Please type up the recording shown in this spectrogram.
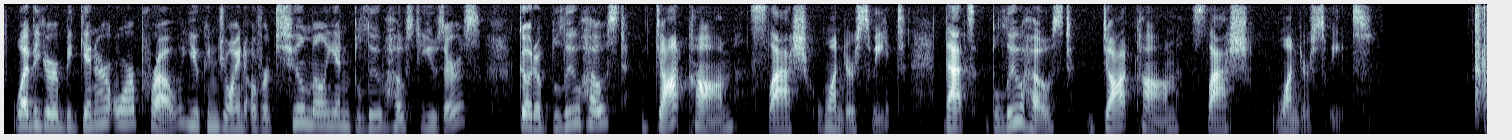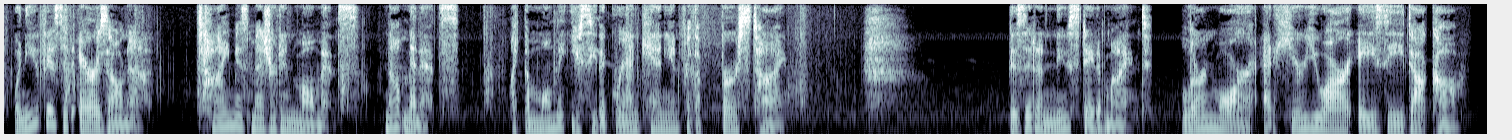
Whether you're a beginner or a pro, you can join over 2 million Bluehost users. Go to bluehost.com slash wondersuite. That's bluehost.com slash wondersuite. When you visit Arizona, time is measured in moments, not minutes. Like the moment you see the Grand Canyon for the first time. Visit a new state of mind. Learn more at hereyouareaz.com.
